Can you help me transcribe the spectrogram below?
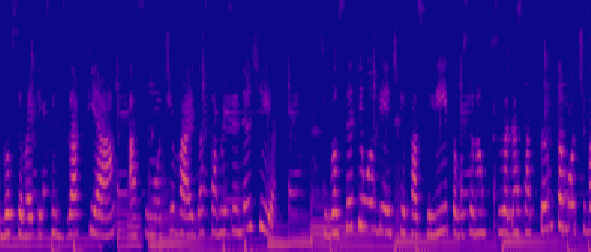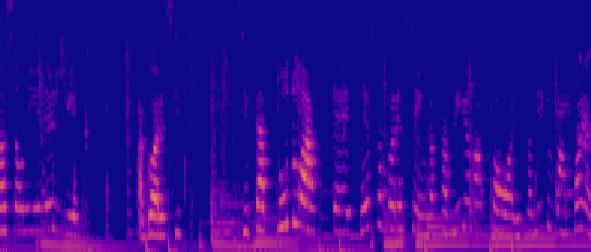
você vai ter que se desafiar a se motivar e gastar mais energia. Se você tem um ambiente que facilita, você não precisa gastar tanta motivação nem energia. Agora, se se tá tudo lá é, desfavorecendo, a família não apoia, os amigos não apoiam,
